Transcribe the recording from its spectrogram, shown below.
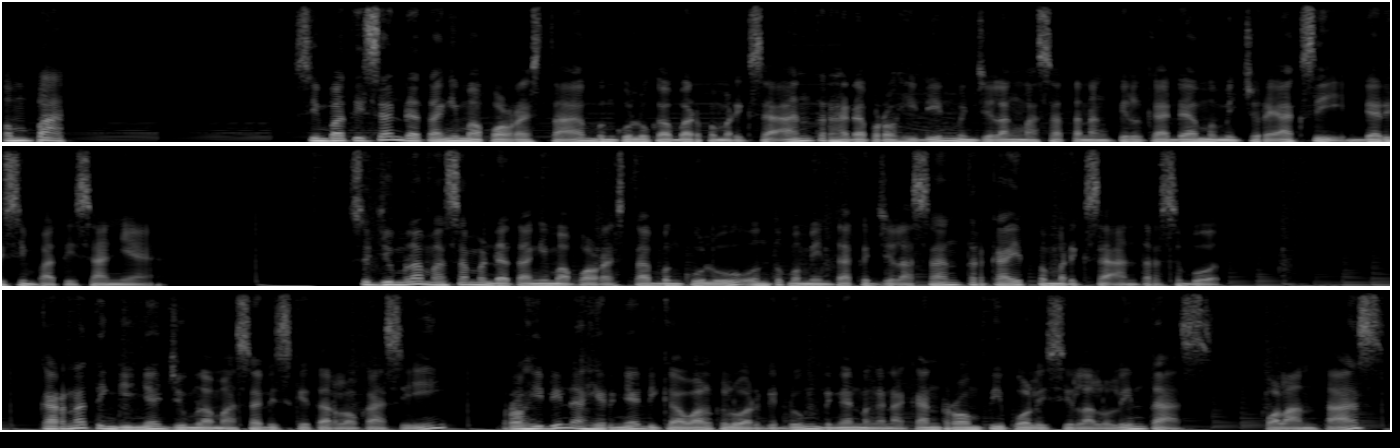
4. Simpatisan datangi Mapolresta Bengkulu kabar pemeriksaan terhadap Rohidin menjelang masa tenang pilkada memicu reaksi dari simpatisannya. Sejumlah masa mendatangi Mapolresta Bengkulu untuk meminta kejelasan terkait pemeriksaan tersebut. Karena tingginya jumlah masa di sekitar lokasi, Rohidin akhirnya dikawal keluar gedung dengan mengenakan rompi polisi lalu lintas, polantas,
